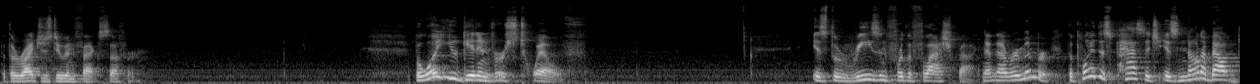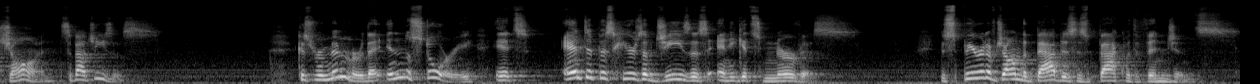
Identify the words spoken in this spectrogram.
but the righteous do in fact suffer. But what you get in verse 12 is the reason for the flashback. Now, now remember, the point of this passage is not about John, it's about Jesus. Because remember that in the story, it's Antipas hears of Jesus and he gets nervous. The spirit of John the Baptist is back with vengeance.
